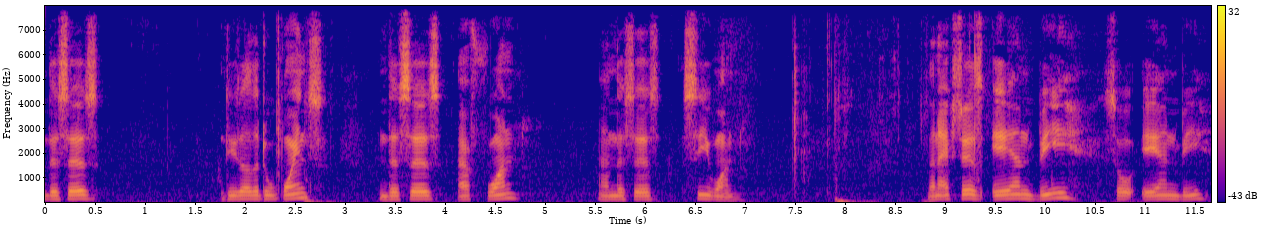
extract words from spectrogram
this is these are the two points. This is F1 and this is C1 the next is A and B. So A and B.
